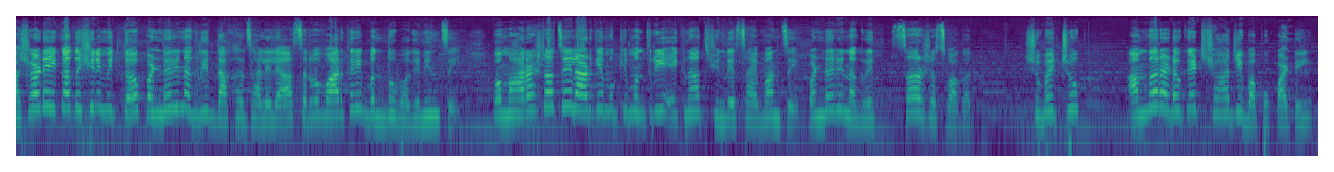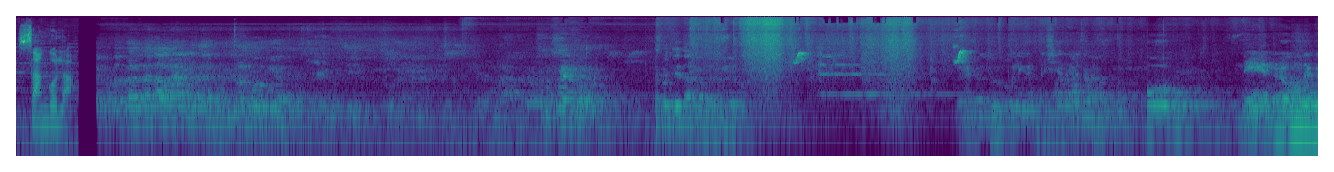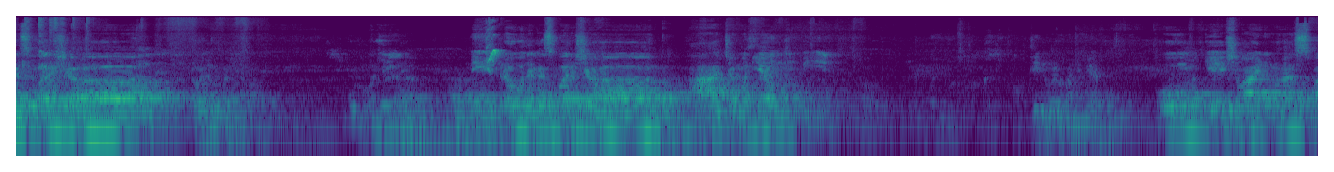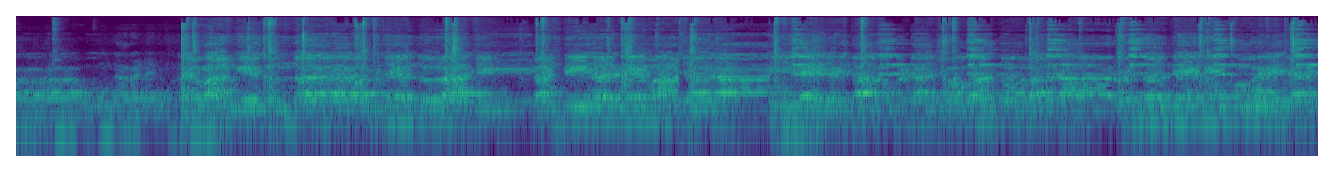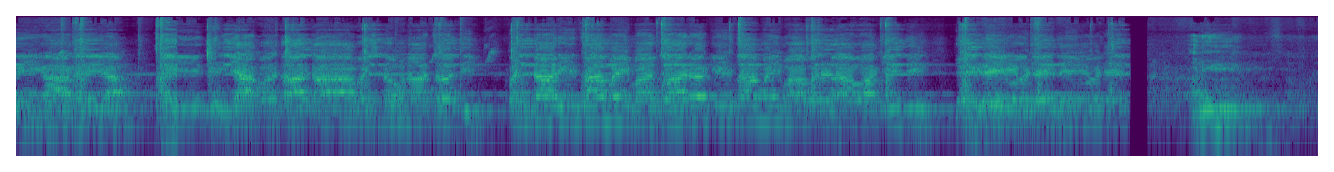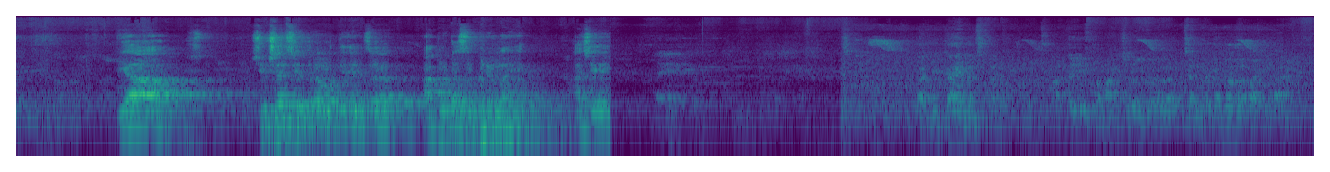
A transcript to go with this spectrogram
आषाढी एकादशी निमित्त पंढरी नगरीत दाखल झालेल्या सर्व वारकरी बंधू भगिनींचे व महाराष्ट्राचे लाडके मुख्यमंत्री एकनाथ शिंदे साहेबांचे पंढरी नगरीत सहर्ष स्वागत. शुभेच्छुक आमदार ॲडव्होकेट शहाजी बापू पाटील सांगोला. नेत्रोदकस्पर्शः नेत्रोदकस्पर्शः। आचमन्यम्। तीन वेळा पाणी प्या. ओम केशवाय नमः स्वाहा। ओम नारायणाय नमः। वांगे सुंदर दुराची कंठी धरते माशरा हिरे जगदा मुकुट शोभतो बरा रुंदते पुरे चरणी घागरिया दिल्या पताका वैष्णवनाथ ती पंढारीचा महिमा द्वारकेचा महिमा वर्णावा केली जय देव जय देव जय आणि या शिक्षण क्षेत्रावरती त्यांचं आपण कसं प्रेम आहे असे बाकी काही नसतं. आता चंद्रगंधाला लागला आहे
